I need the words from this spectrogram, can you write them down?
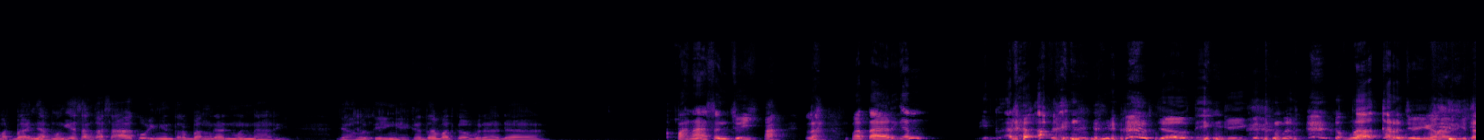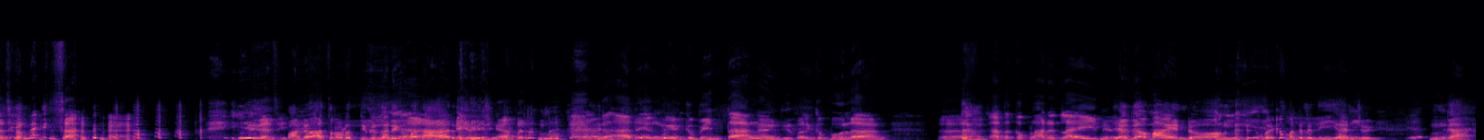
amat banyak menghias angkasa aku ingin terbang dan menari. Jauh Jauh tinggi ke tempat kau berada. Kepanasan cuy. Hah? Lah, matahari kan itu ada api jauh tinggi ke tempat kebakar cuy kalau kita sampai ke sana. Iya gak sih? Padahal astronot juga nggak ada ke Iya. matahari ya. Nggak pernah. Bukan. Nggak ada yang main ke bintang anjir, paling ke bulan. Eh, atau ke planet lain ya. Ya nggak main dong. Iya, mereka penelitian cuy. Ya. Enggak.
